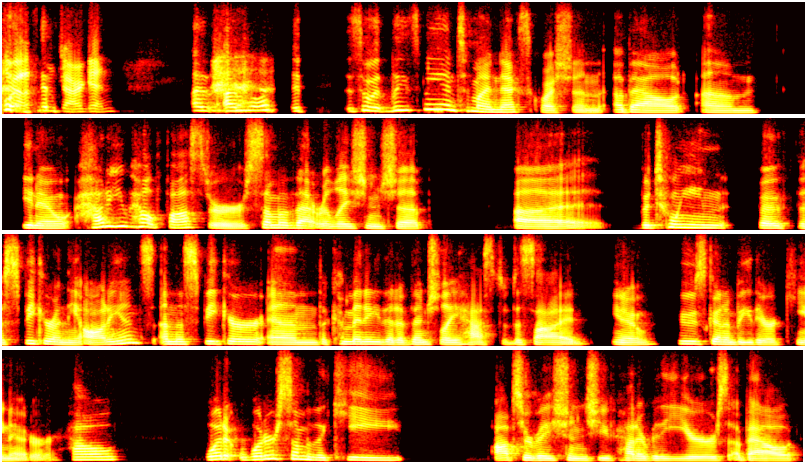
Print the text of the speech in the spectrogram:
Throughout some jargon. I, I love it. So it leads me into my next question about, um, you know, how do you help foster some of that relationship uh, between both the speaker and the audience and the speaker and the committee that eventually has to decide you know who's going to be their keynoter. How what what are some of the key observations you've had over the years about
